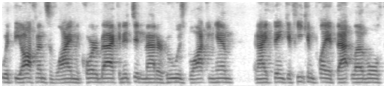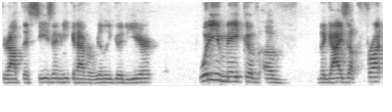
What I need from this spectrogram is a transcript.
with the offensive line, the quarterback, and it didn't matter who was blocking him. And I think if he can play at that level throughout this season, he could have a really good year. What do you make of of the guys up front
